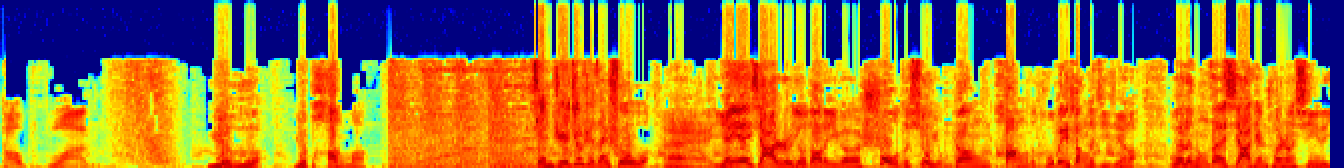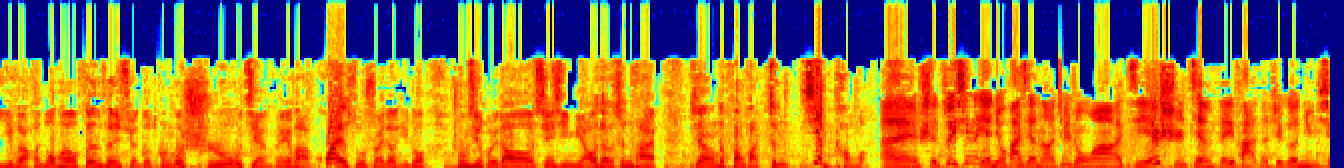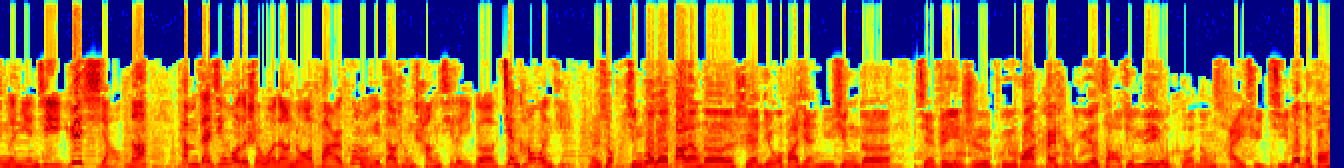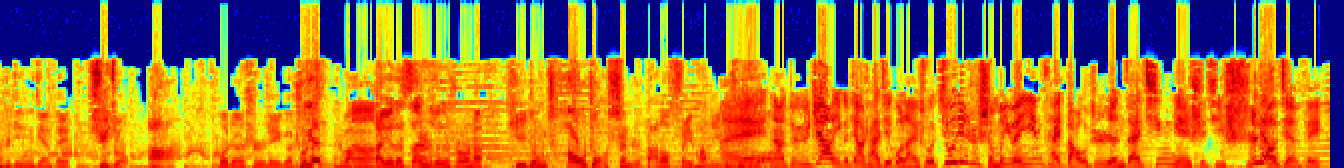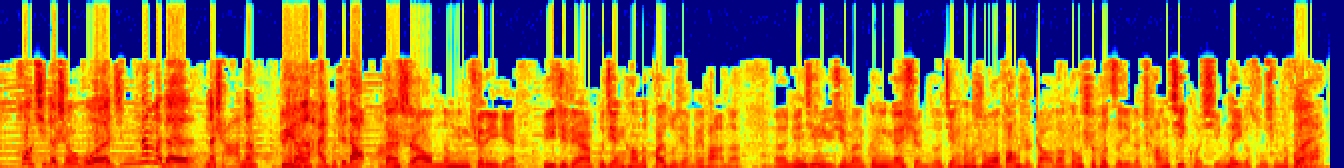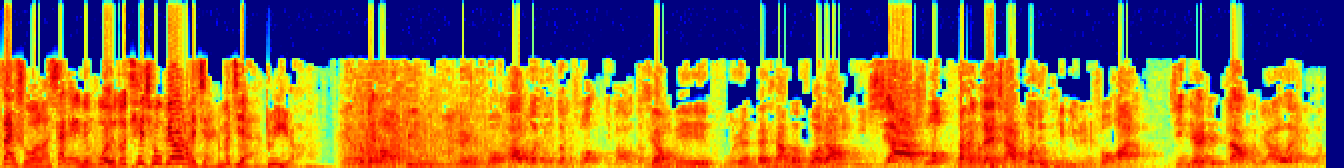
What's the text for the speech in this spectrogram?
Top One，越饿越胖吗？简直就是在说我。哎，炎炎夏日又到了一个瘦子秀泳装、胖子徒悲伤的季节了。为了能在夏天穿上心仪的衣服呀、很多朋友纷纷选择通过食物减肥法快速甩掉体重，重新回到纤细苗条的身材。这样的方法真的健康吗？哎，是最新的研究发现呢，这种啊节食减肥法的这个女性的年纪越小呢，她们在今后的生活当中啊，反而更容易造成长期的一个健康问题。没错，经过了大量的实验结果发现，女性的减肥饮食规划开始的越早，就越有可能采取极端的方式进行减肥，酗酒啊，或者是这个抽烟，是吧？嗯大约在三十岁的时候呢，体重超重，甚至达到肥胖的一个结果。，哎那对于这样一个调查结果来说，究竟是什么原因才导致人在青年时期食疗减肥，后期的生活就那么的那啥呢？我们还不知道啊。但是啊，我们能明确的一点，比起这样不健康的快速减肥法呢，呃，年轻女性们更应该选择健康的生活方式，找到更适合自己的长期可行的一个塑形的方对法。，再说了，夏天已经过去，都贴秋膘了，还减什么减？对呀、你怎么老替女人说话？啊，我就这么说，你把我怎么？想必夫人在下头坐着。你瞎说，夫人在下，我就替女人说话呀。今天是丈母娘来了，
